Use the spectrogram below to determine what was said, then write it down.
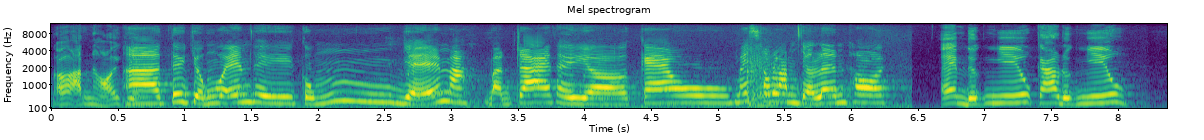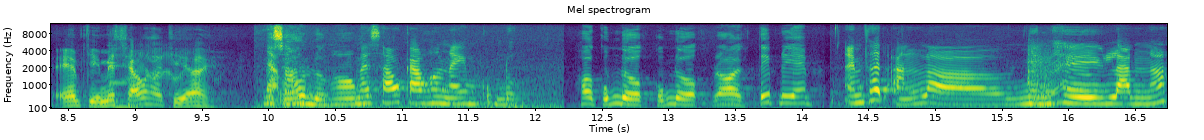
Đó anh hỏi kìa. à, tiêu chuẩn của em thì cũng dễ mà bạn trai thì ờ, cao mét sáu trở lên thôi Em được nhiêu, cao được nhiêu? Em chỉ mét sáu thôi chị ơi. Mét sáu được không? mét sáu cao hơn em cũng được Thôi cũng được, cũng được. Rồi, tiếp đi em. em thích ảnh là nhìn hiền lành á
